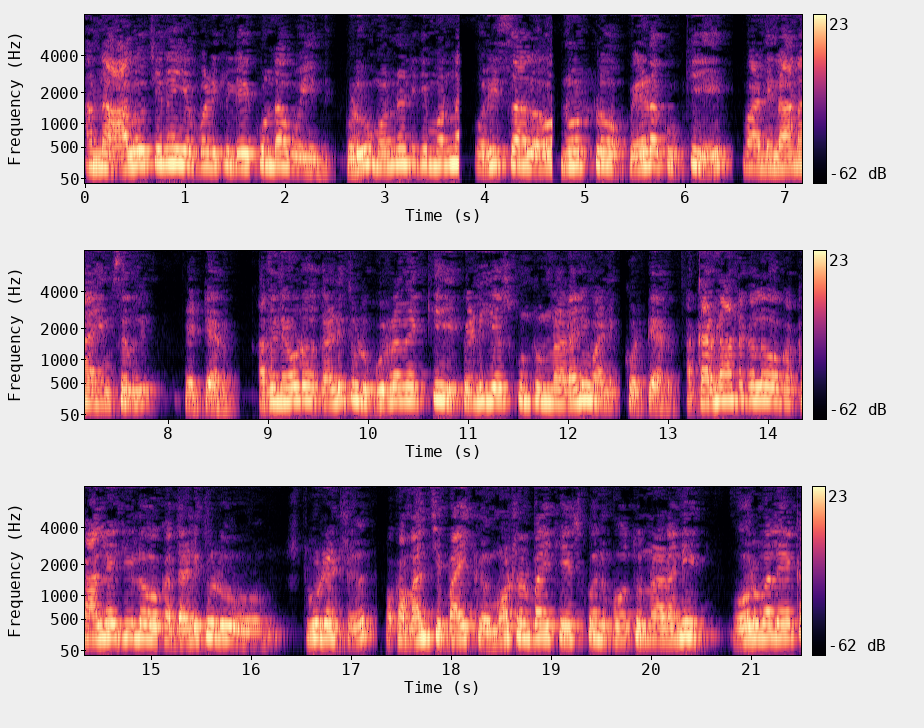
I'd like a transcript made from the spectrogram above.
అన్న ఆలోచనే ఎవ్వడికి లేకుండా పోయింది. ఇప్పుడు మొన్నటికి మొన్న ఒరిస్సాలో నోట్లో పేడ కుక్కి వాడిని నానా హింసలు పెట్టారు. అతనెవడో దళితుడు గుర్రం ఎక్కి పెళ్ళి చేసుకుంటున్నాడని వాడిని కొట్టారు. ఆ కర్ణాటకలో ఒక కాలేజీలో ఒక దళితుడు స్టూడెంట్ ఒక మంచి బైక్ మోటార్ బైక్ వేసుకొని పోతున్నాడని ఓర్వలేక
